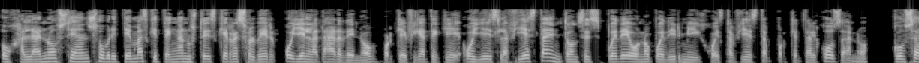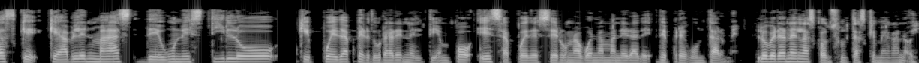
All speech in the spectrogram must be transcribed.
ojalá no sean sobre temas que tengan ustedes que resolver hoy en la tarde, ¿no? Porque fíjate que hoy es la fiesta, entonces puede o no puede ir mi hijo a esta fiesta porque tal cosa, ¿no? Cosas que, que hablen más de un estilo que pueda perdurar en el tiempo, esa puede ser una buena manera de, de, preguntarme. Lo verán en las consultas que me hagan hoy.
